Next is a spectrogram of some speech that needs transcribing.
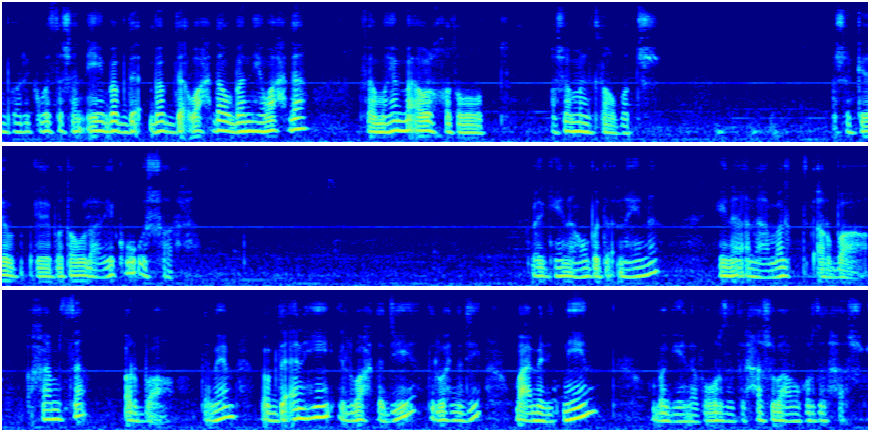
بوريك بس عشان إيه؟ ببدأ ببدأ واحدة وبنهي واحدة. فمهم أوي الخطوات عشان ما نتلخبطش. عشان كده آه بطول عليكم الشرح. باجي هنا أهو بدأنا هنا. هنا أنا عملت أربعة خمسة أربعة تمام؟ ببدأ أنهي الواحدة دي الوحدة دي وبعمل اتنين. وباجي هنا في غرزة الحشو بعمل غرزة حشو.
